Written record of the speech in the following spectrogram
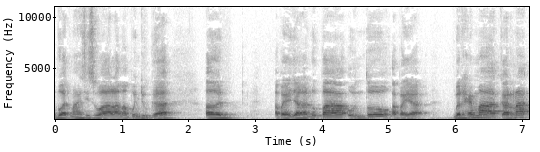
buat mahasiswa lama pun juga eh, apa ya jangan lupa untuk apa ya berhemat. Karena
